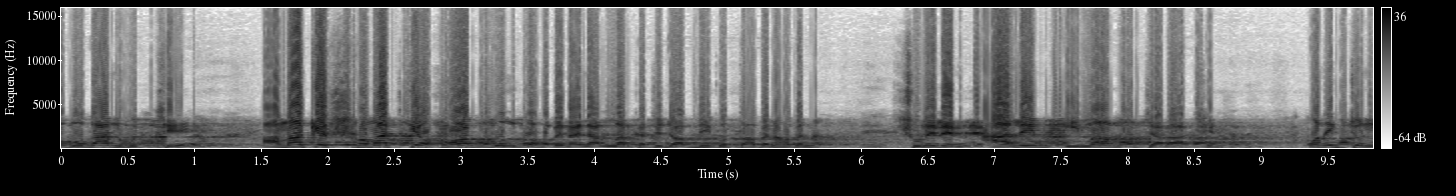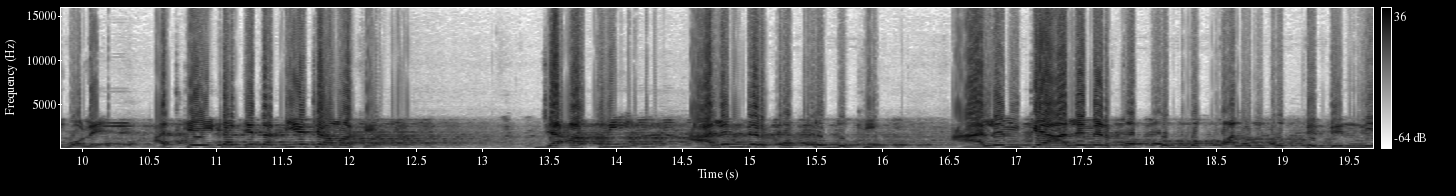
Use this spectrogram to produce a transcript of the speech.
অবদান হচ্ছে আমাকে সমাজকে হক বলতে হবে, নাহলে আল্লাহর কাছে জবাবদিহি করতে হবে না হবে না? শুনেলেন আলেম, ইমাম যারা আছেন, অনেকজন বলে, আজকে এইটা যেটা দিয়েছে আমাকে, যে আপনি আলেমদের কর্তব্য কি? আলেমকে আলেমের কর্তব্য পালন করতে দেননি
